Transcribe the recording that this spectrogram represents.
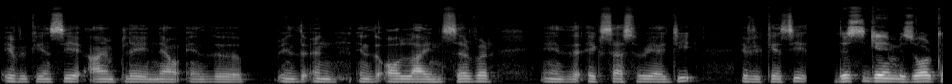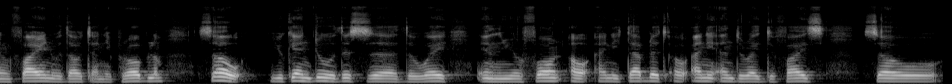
If you can see I'm playing now in the in the in, in the online server in the Xash3D if you can see this game is working fine without any problem. So you can do this uh, the way in your phone or any tablet or any android device. So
